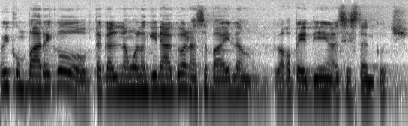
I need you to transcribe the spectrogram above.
Uy, kumpare ko, tagal nang walang ginagawa, nasa bahay lang. Baka pwede yung assistant coach.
